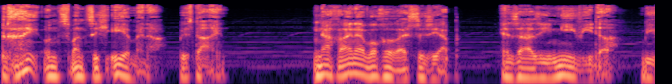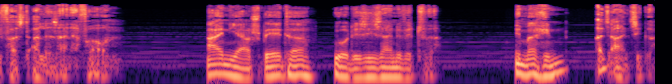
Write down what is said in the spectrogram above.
23 Ehemänner bis dahin. Nach einer Woche reiste sie ab. Er sah sie nie wieder, wie fast alle seiner Frauen. Ein Jahr später wurde sie seine Witwe. Immerhin als einzige.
